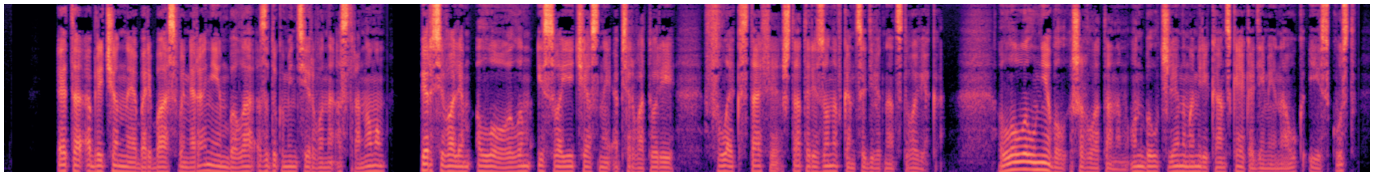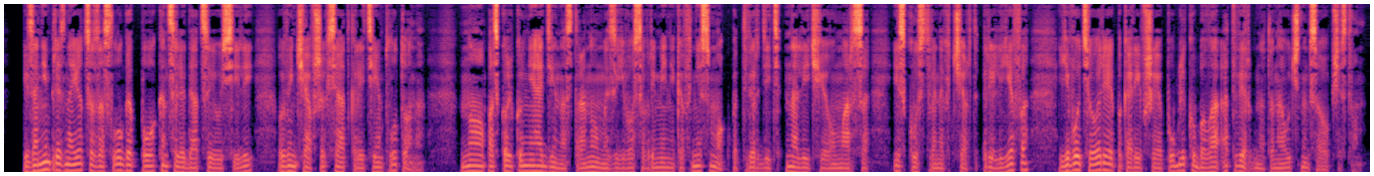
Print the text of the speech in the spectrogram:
Эта обреченная борьба с вымиранием была задокументирована астрономом Персивалем Лоуэллом из своей частной обсерватории в Флэгстафе, штат Аризона в конце XIX века. Лоуэлл не был шарлатаном, он был членом Американской академии наук и искусств, и за ним признается заслуга по консолидации усилий, увенчавшихся открытием Плутона — но поскольку ни один астроном из его современников не смог подтвердить наличие у Марса искусственных черт рельефа, его теория, покорившая публику, была отвергнута научным сообществом.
